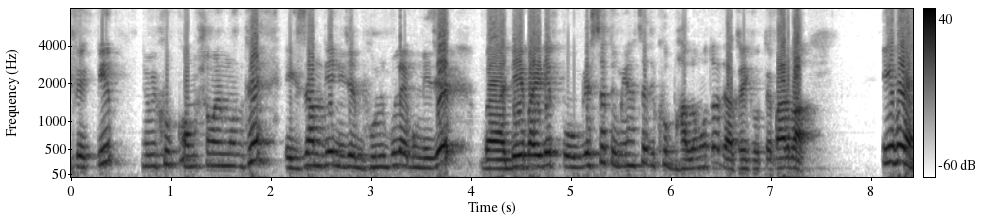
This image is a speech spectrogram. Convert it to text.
ইফেক্টিভ তুমি খুব কম সময়ের মধ্যে এক্সাম দিয়ে নিজের ভুলগুলো এবং নিজের ডে বাই ডে প্রোগ্রেসটা তুমি হচ্ছে যে খুব ভালো মতো যাচাই করতে পারবা। এবং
